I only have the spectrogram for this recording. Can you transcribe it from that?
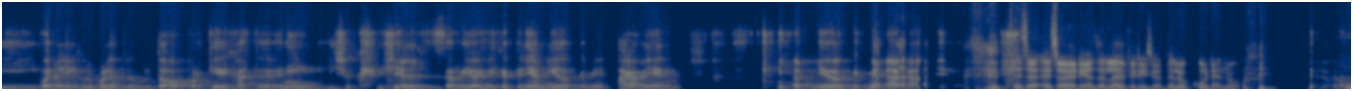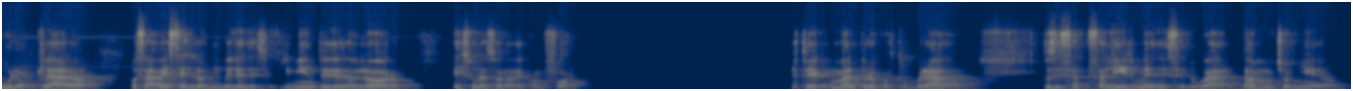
y bueno, y el grupo le preguntó, ¿por qué dejaste de venir? Y, yo, y él se rió y dije, tenía miedo que me haga bien. Tenía miedo que me haga bien. Eso, eso debería ser la definición de locura, ¿no? De locura, claro. O sea, a veces los niveles de sufrimiento y de dolor es una zona de confort. Estoy mal pero acostumbrado. Entonces salirme de ese lugar da mucho miedo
